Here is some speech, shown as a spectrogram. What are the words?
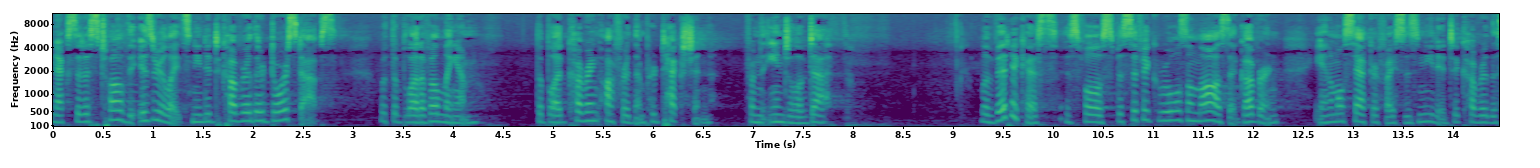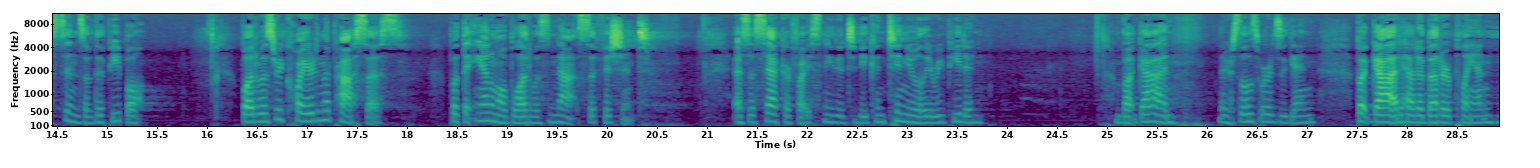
In Exodus 12, the Israelites needed to cover their doorsteps with the blood of a lamb. The blood covering offered them protection from the angel of death. Leviticus is full of specific rules and laws that govern animal sacrifices needed to cover the sins of the people. Blood was required in the process, but the animal blood was not sufficient, as the sacrifice needed to be continually repeated. But God, there's those words again, but God had a better plan.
